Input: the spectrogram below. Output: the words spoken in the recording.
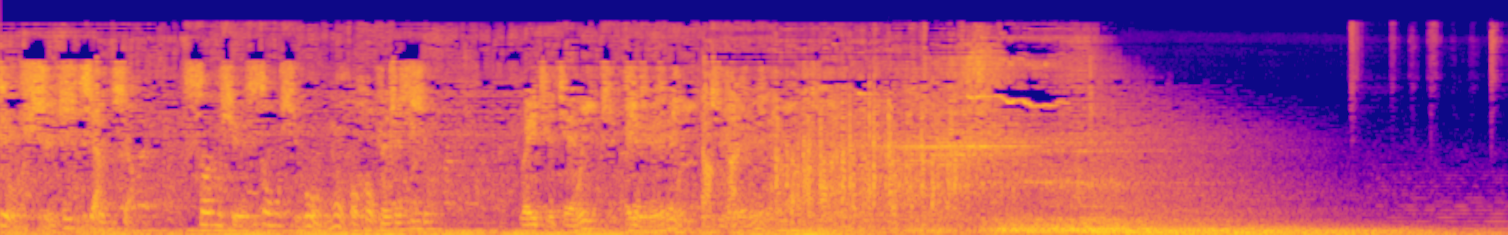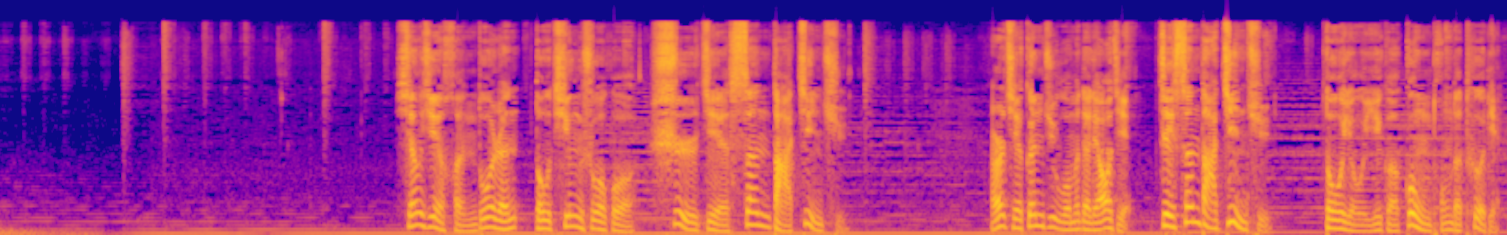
就是真相，搜寻搜寻幕幕后真凶。微指尖绝密档案。相信很多人都听说过世界三大禁曲，而且根据我们的了解，这三大禁曲都有一个共同的特点，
